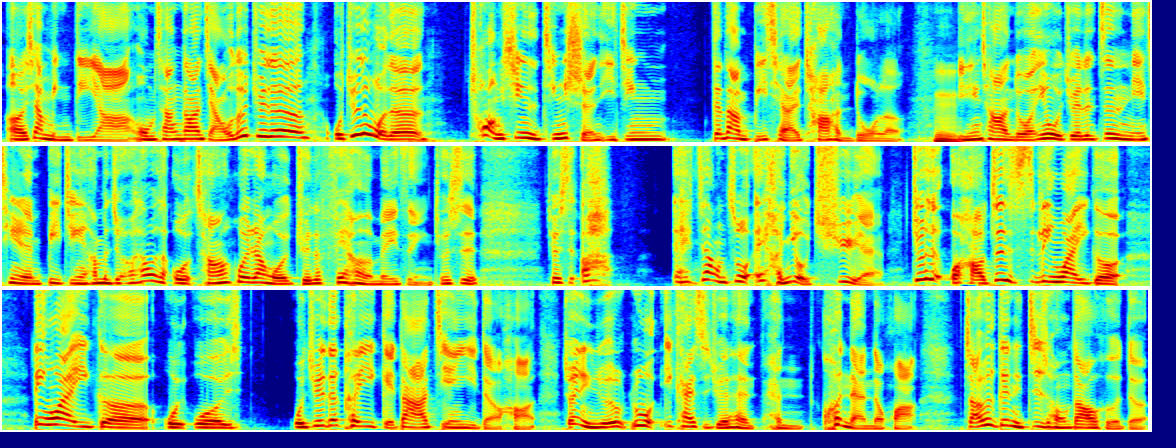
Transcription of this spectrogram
嗯呃，像敏迪啊，我们常常跟他讲，我都觉得，我觉得我的创新的精神已经跟他们比起来差很多了，嗯，已经差很多。因为我觉得，真的年轻人，毕竟他们就，他们我常常会让我觉得非常 amazing，就是就是啊，哎，这样做，哎，很有趣，哎，就是我好，这是另外一个另外一个，我我我觉得可以给大家建议的哈，就你如如果一开始觉得很很困难的话，找一个跟你志同道合的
